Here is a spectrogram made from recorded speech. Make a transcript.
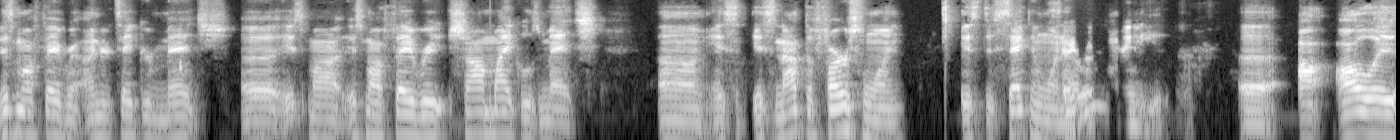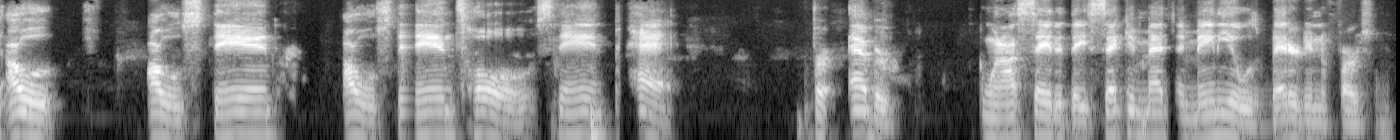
This is my favorite Undertaker match. Uh, it's my it's my favorite Shawn Michaels match. Um, it's it's not the first one. It's the second one at WrestleMania. Uh, I always I will I will stand I will stand tall, stand pat forever when I say that they second match in Mania was better than the first one.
